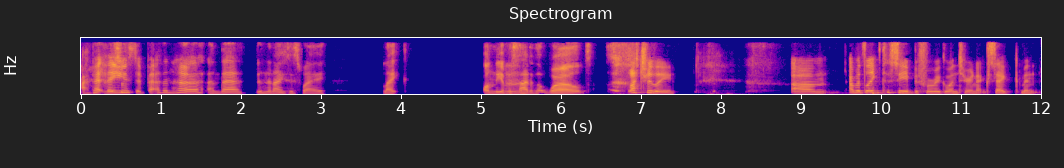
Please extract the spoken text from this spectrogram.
I bet they So- used it better than her, and they're in the nicest way, like on the other Mm. side of the world. Literally. Um, I would like to say before we go into our next segment,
